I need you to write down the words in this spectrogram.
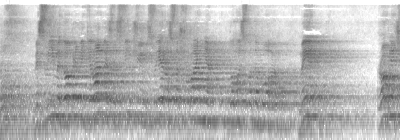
Богу. Ми своїми добрими ділами засвідчуємо своє розташування до Господа Бога. Ми, роблячи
